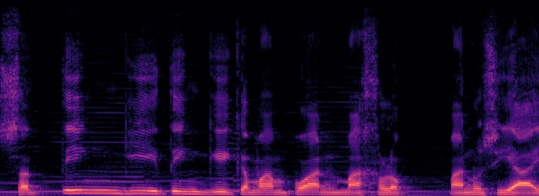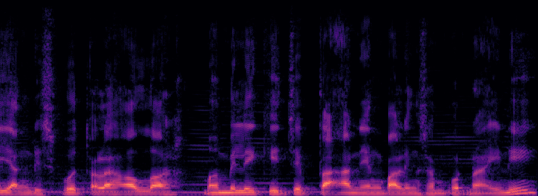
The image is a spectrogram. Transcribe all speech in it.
setinggi-tinggi kemampuan makhluk manusia yang disebut oleh Allah memiliki ciptaan yang paling sempurna ini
